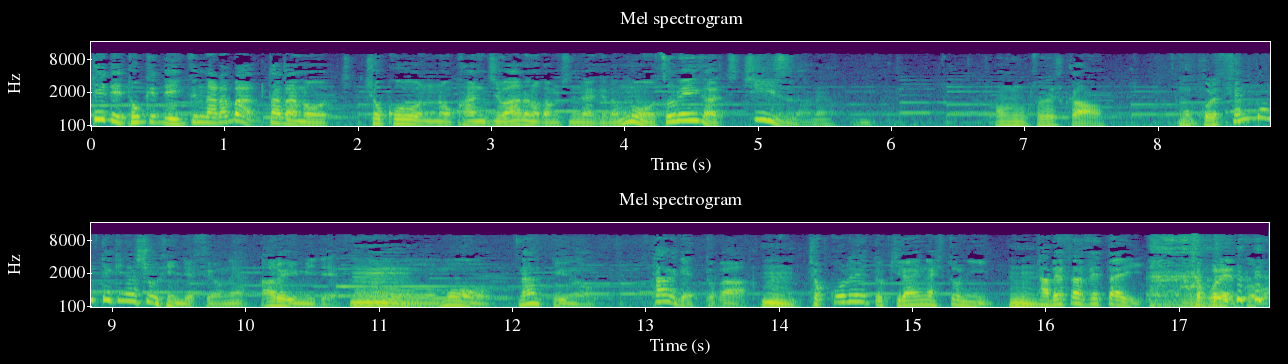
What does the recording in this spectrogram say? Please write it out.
手で溶けていくならば、ただのチョコの感じはあるのかもしれないけども、それ以外チーズだね。本当ですか。もうこれ専門的な商品ですよね、ある意味で。うんあのもう、なんていうの、ターゲットが、うんチョコレート嫌いな人にうん食べさせたいチョコレート。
